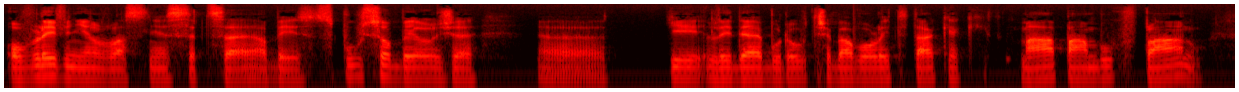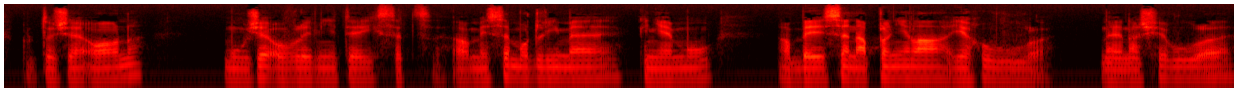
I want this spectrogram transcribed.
ovlivnil vlastně srdce, aby způsobil, že eh, ti lidé budou třeba volit tak, jak má pán Bůh v plánu, protože on může ovlivnit jejich srdce. A my se modlíme k němu, aby se naplnila jeho vůle. Ne naše vůle,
